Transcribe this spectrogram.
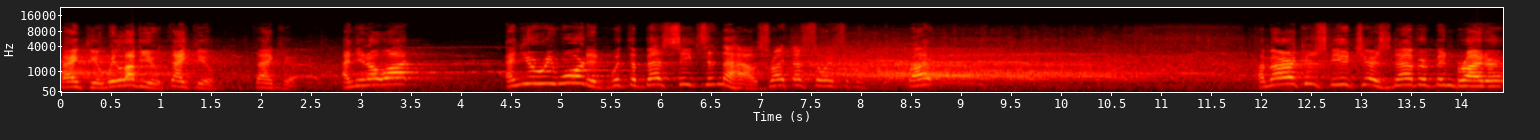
Thank you. We love you. Thank you. Thank you. And you know what? And you're rewarded with the best seats in the house, right? That's the way it's supposed to be, right? America's future has never been brighter.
